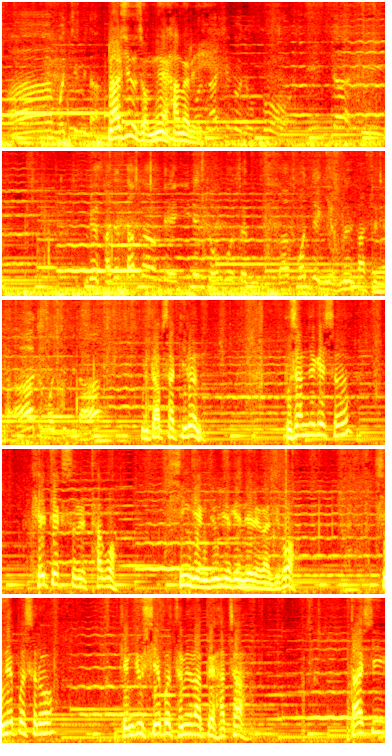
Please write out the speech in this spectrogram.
아, 멋집니다. 날씨도 좋네, 하늘이. 날씨도 이 우리가 사진 담당하는데 이런 좋은 곳은 어, 본 적이 없는 것 같습니다. 아주 멋집니다. 우리 답사길은 부산역에서 KTX를 타고 신경주역에 내려가지고 시내버스로 경주 시외버 터미널 앞에 하차 다시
